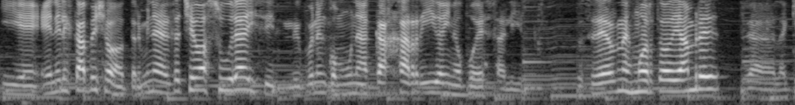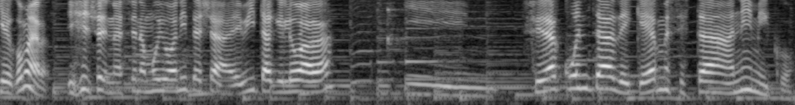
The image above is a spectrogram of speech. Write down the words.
Y eh, en el escape yo termina en el tacho de basura y se le ponen como una caja arriba y no puede salir. Entonces Ernest muerto de hambre la, quiere comer. Y ella una escena muy bonita ella evita que lo haga. Y se da cuenta de que Ernest está anémico,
